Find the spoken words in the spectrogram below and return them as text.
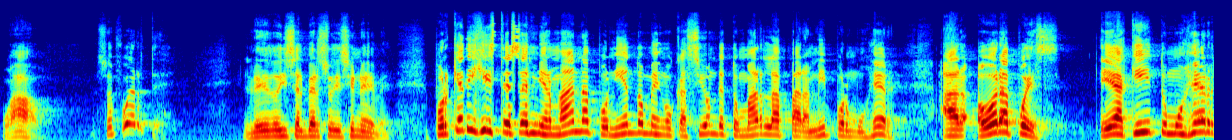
Wow, eso es fuerte. Le dice el verso 19. ¿Por qué dijiste esa es mi hermana poniéndome en ocasión de tomarla para mí por mujer? Ahora pues, he aquí tu mujer,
